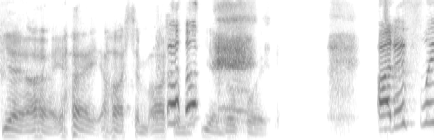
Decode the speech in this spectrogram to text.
Yeah, all right, all right, awesome, awesome. Yeah, go for it. Honestly,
